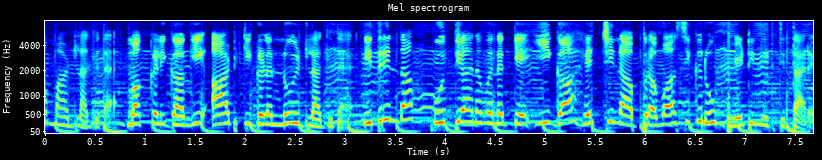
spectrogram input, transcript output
ಮಾಡಲಾಗಿದೆ. ಮಕ್ಕಳಿಗಾಗಿ ಆಟಿಕೆಗಳನ್ನು ಇಡಲಾಗಿದೆ. ಇದರಿಂದ ಉದ್ಯಾನವನಕ್ಕೆ ಈಗ ಹೆಚ್ಚಿನ ಪ್ರವಾಸಿಗರು ಭೇಟಿ ನೀಡುತ್ತಿದ್ದಾರೆ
